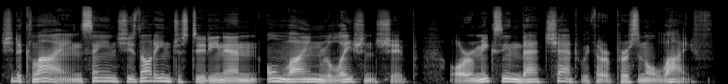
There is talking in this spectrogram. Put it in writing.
she declined, saying she's not interested in an online relationship or mixing that chat with her personal life.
